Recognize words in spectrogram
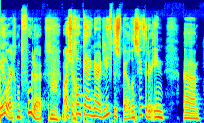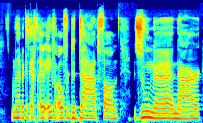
heel erg moet voelen. Hmm. Maar als je gewoon kijkt naar het liefdespel... dan zitten erin... Uh, dan heb ik het echt e-, even over de daad van zoenen naar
